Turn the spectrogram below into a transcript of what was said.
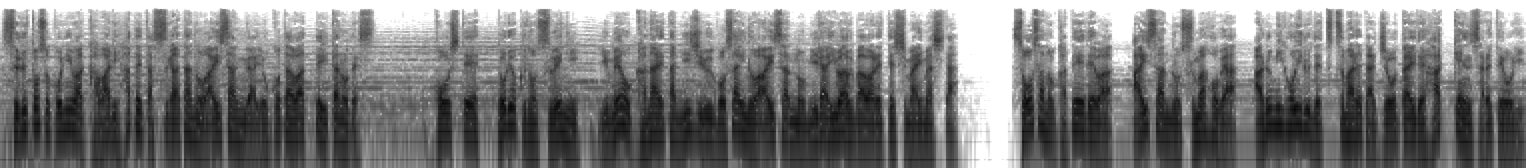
するとそこには変わり果てた姿の愛さんが横たわっていたのです。こうして努力の末に夢を叶えた25歳の愛さんの未来は奪われてしまいました。捜査の過程では、愛さんのスマホがアルミホイルで包まれた状態で発見されており、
